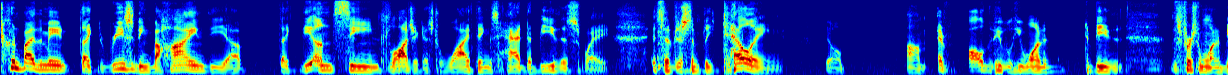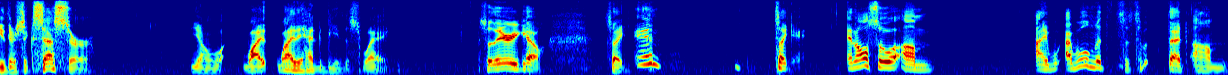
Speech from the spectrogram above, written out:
couldn't buy the main like the reasoning behind the uh, like the unseen logic as to why things had to be this way, instead of just simply telling you know um, every, all the people he wanted to be this person wanted to be their successor. You know why why they had to be this way. So there you go. It's like and it's like and also um I, I will admit that um,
